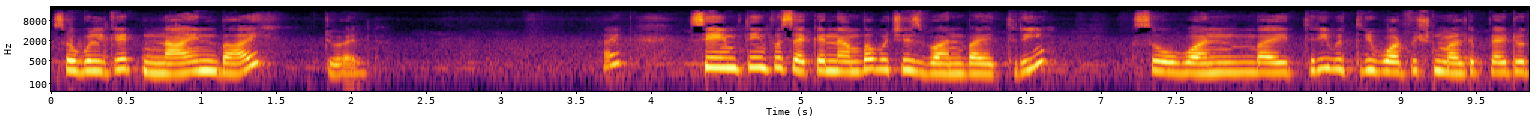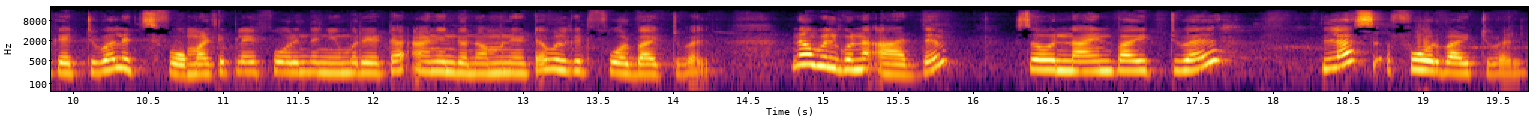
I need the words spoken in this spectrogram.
So we'll get 9 by 12 right? Same thing for second number which is 1 by 3 so 1 by 3 with 3 what we should multiply to get 12 it's 4 multiply 4 in the numerator and in denominator we'll get 4 by 12 now we're gonna add them. So 9 by 12 plus 4 by 12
